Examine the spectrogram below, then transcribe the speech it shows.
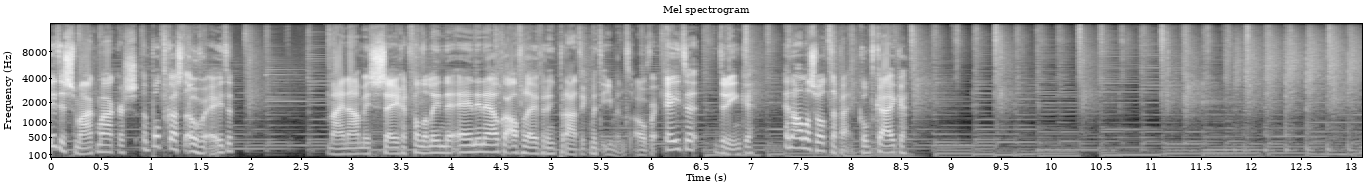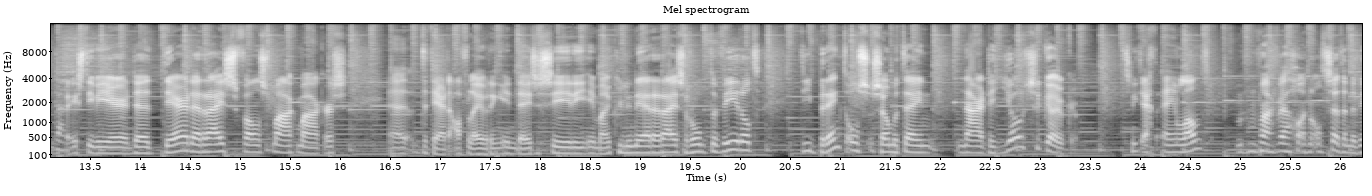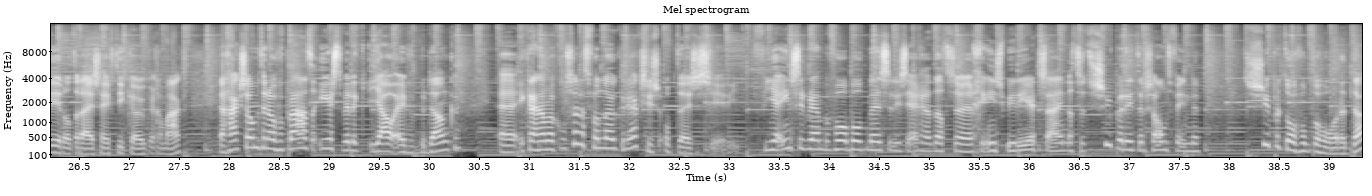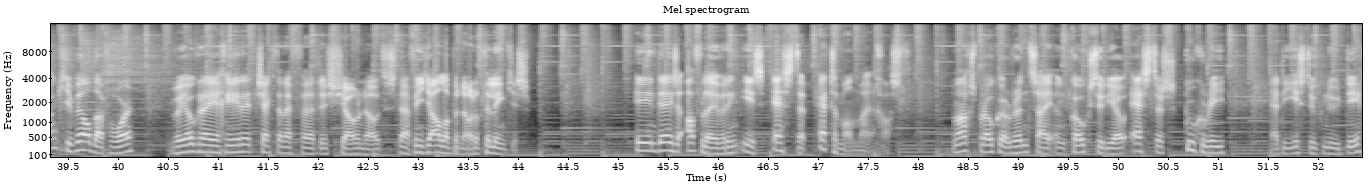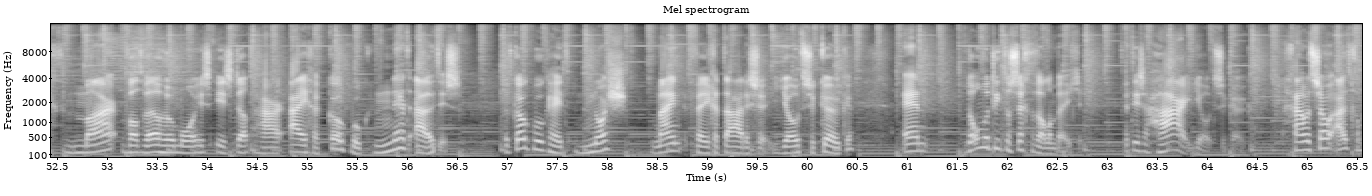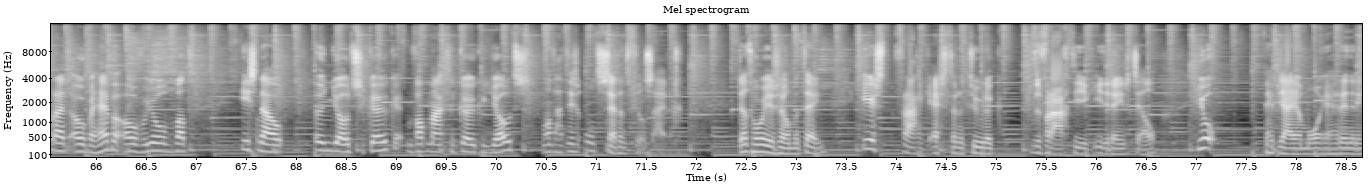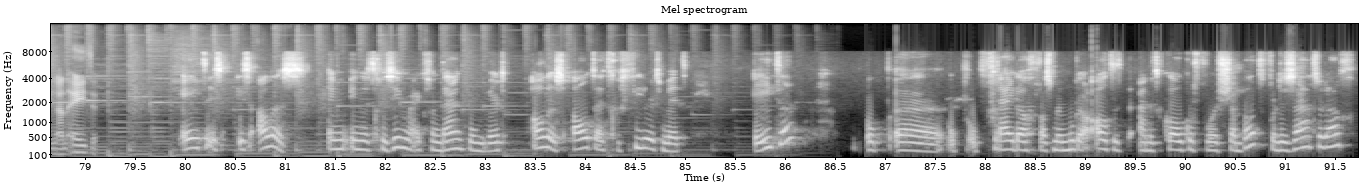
Dit is Smaakmakers, een podcast over eten. Mijn naam is Segert van der Linden en in elke aflevering praat ik met iemand over eten, drinken en alles wat daarbij komt kijken. Daar is hij weer, de derde reis van Smaakmakers. Eh, de derde aflevering in deze serie in mijn culinaire reis rond de wereld. Die brengt ons zometeen naar de Joodse keuken. Het is niet echt één land, maar wel een ontzettende wereldreis heeft die keuken gemaakt. Daar ga ik zo meteen over praten. Eerst wil ik jou even bedanken. Uh, ik krijg namelijk ontzettend veel leuke reacties op deze serie. Via Instagram bijvoorbeeld, mensen die zeggen dat ze geïnspireerd zijn, dat ze het super interessant vinden. Super tof om te horen. Dank je wel daarvoor. Wil je ook reageren? Check dan even de show notes. Daar vind je alle benodigde linkjes. In deze aflevering is Esther Erteman mijn gast. Normaal gesproken runt zij een kookstudio Esther's Cookery ja, die is natuurlijk nu dicht. Maar wat wel heel mooi is, is dat haar eigen kookboek net uit is. Het kookboek heet Nosh, mijn vegetarische Joodse keuken. En de ondertitel zegt het al een beetje. Het is haar Joodse keuken. Daar gaan we het zo uitgebreid over hebben. Over, joh, wat is nou een Joodse keuken? Wat maakt een keuken Joods? Want het is ontzettend veelzijdig. Dat hoor je zo meteen. Eerst vraag ik Esther natuurlijk de vraag die ik iedereen stel. Joh, heb jij een mooie herinnering aan eten? Eten is, is alles. In, in het gezin waar ik vandaan kom, werd alles altijd gevierd met eten. Op, uh, op, op vrijdag was mijn moeder altijd aan het koken voor Shabbat, voor de zaterdag.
